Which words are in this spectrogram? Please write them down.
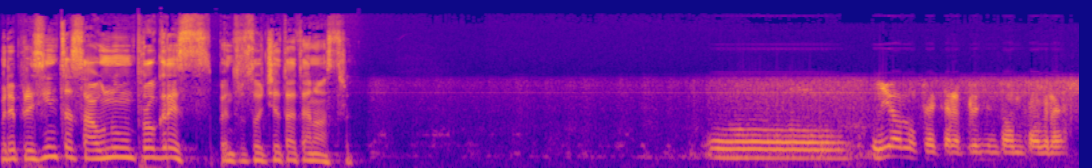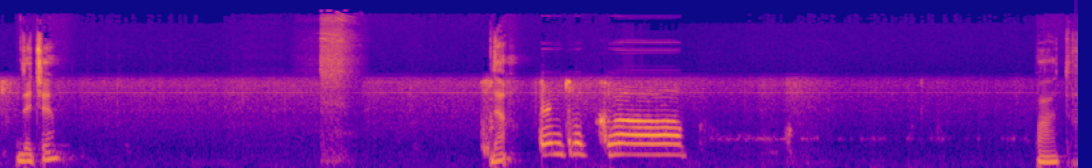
reprezintă sau nu un progres pentru societatea noastră. Mm, Eu nu cred că reprezintă un progres. De ce? Da. Pentru că 4,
